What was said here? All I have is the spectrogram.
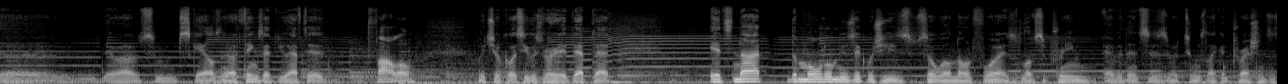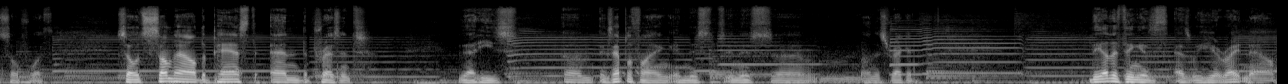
uh, there are some scales and there are things that you have to follow, which of course he was very adept at. It's not the modal music, which he's so well known for, as Love Supreme evidences, or tunes like Impressions and so forth. So it's somehow the past and the present that he's um, exemplifying in this in this um, on this record. The other thing is, as we hear right now,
